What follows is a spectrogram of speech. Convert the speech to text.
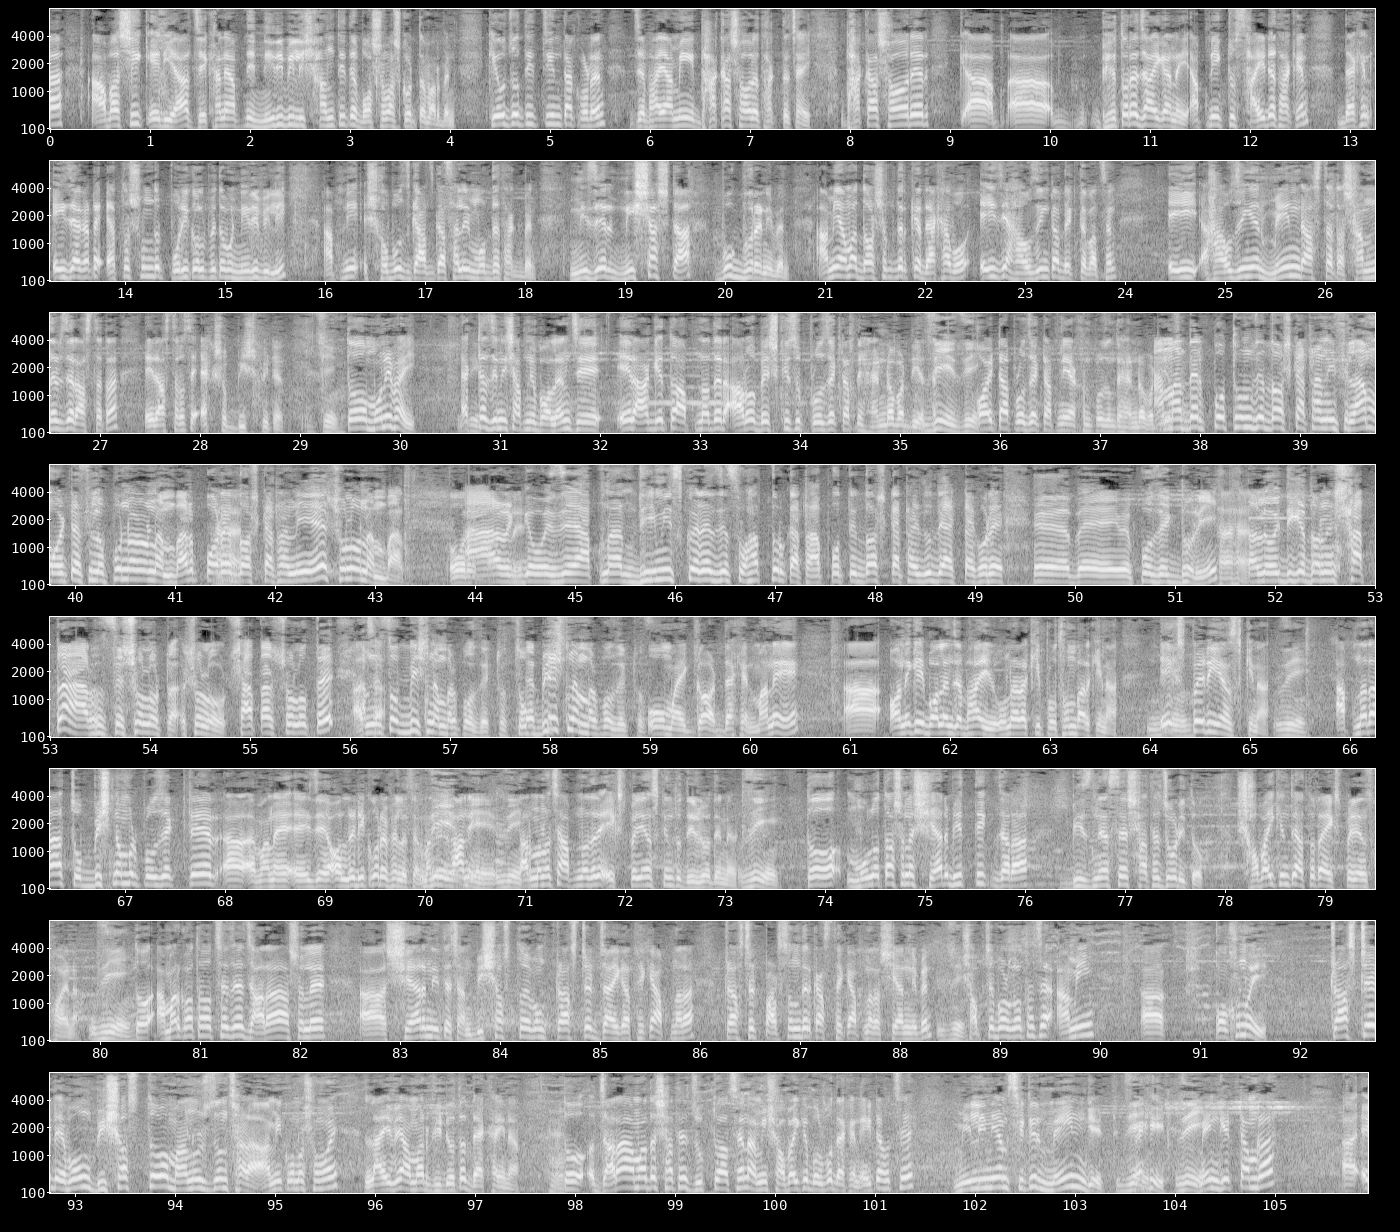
আবাসিক এরিয়া যেখানে আপনি নিরিবিলি শান্তিতে বসবাস করতে পারবেন। কেউ যদি চিন্তা করেন যে ভাই আমি ঢাকা শহরে থাকতে চাই। ঢাকা শহরের ভেতরে জায়গা নেই। আপনি একটু সাইডে থাকেন দেখেন এই জায়গাটা এত সুন্দর পরিকল্পিত এবং নিরিবিলি আপনি সবুজ গাছগাছালির মধ্যে থাকবেন। নিজের নিঃশ্বাসটা বুক ভরে নেবেন। আমি আমার দর্শকদেরকে দেখাবো এই যে হাউজিংটা দেখতে পাচ্ছেন। এই হাউজিং এর মেইন রাস্তাটা সামনের যে রাস্তাটা এই রাস্তাটা হচ্ছে একশো বিশ ফিটের। জি। তো মনি ভাই একটা জিনিস আপনি বলেন যে এর আগে তো আপনাদের আরও বেশ কিছু প্রজেক্ট আপনি হ্যান্ড ওভার দিয়েছেন। জি, জি। কয়টা প্রজেক্ট আপনি এখন পর্যন্ত হ্যান্ড ওভার আমাদের প্রথম যে দশ কাঠা নিয়েছিলাম ওইটা ছিল পনেরো নাম্বার পরে হ্যাঁ। দশ কাঠা নিয়ে ষোলো নাম্বার আর ওই যে আপনার স্কোয়ারে যে চুয়াত্তর কাঠা প্রতি দশ কাঠায় যদি একটা করে প্রজেক্ট ধরি হ্যাঁ, হ্যাঁ। তাহলে ওইদিকে ধরেন সাতটা আর হচ্ছে ষোলোটা ষোলো সাত আর ষোলোতে আপনার চব্বিশ নাম্বার প্রজেক্ট চব্বিশ? নাম্বার প্রজেক্ট হচ্ছে। ও মাই গড দেখেন মানে অনেকেই বলেন যে ভাই ওনারা কি প্রথমবার কিনা? এক্সপেরিয়েন্সড কিনা? জি। আপনারা চব্বিশ নম্বর প্রজেক্টের মানে এই যে অলরেডি করে ফেলেছেন মানে। তার মানে হচ্ছে আপনাদের এক্সপিরিয়েন্স কিন্তু দীর্ঘদিনের। জি। তো মূলত আসলে শেয়ার ভিত্তিক যারা বিজনেসের সাথে জড়িত সবাই কিন্তু এতটা এক্সপিরিয়েন্স হয় না। জি। তো আমার কথা হচ্ছে যে যারা আসলে শেয়ার নিতে চান বিশ্বস্ত এবং ট্রাস্টেড জায়গা থেকে আপনারা ট্রাস্টেড পার্সনদের কাছ থেকে আপনারা শেয়ার নেবেন। সবচেয়ে বড় কথা হচ্ছে আমি কখনোই ট্রাস্টেড এবং বিশ্বস্ত মানুষজন ছাড়া আমি কোনো সময় লাইভে আমার ভিডিওতে দেখাই না। তো যারা আমাদের সাথে যুক্ত আছেন আমি সবাইকে বলব দেখেন এটা হচ্ছে মিলিনিয়াম সিটির মেইন গেট নাকি। মেইন গেটটা আমরা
